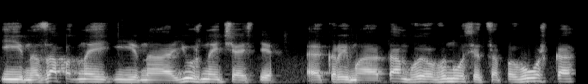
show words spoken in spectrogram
И на западной, и на южной части – Крыма. Там выносится ПВОшка,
